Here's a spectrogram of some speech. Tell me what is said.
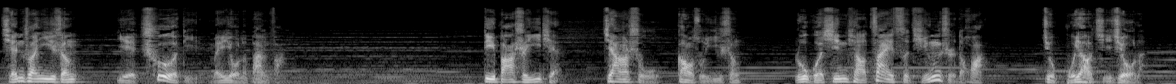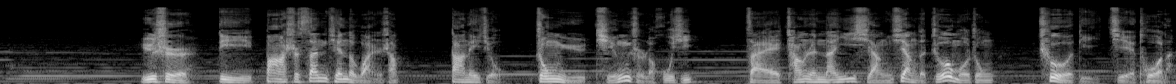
前川医生也彻底没有了办法。第八十一天，家属告诉医生，如果心跳再次停止的话，就不要急救了。于是，第八十三天的晚上，大内久终于停止了呼吸。在常人难以想象的折磨中，彻底解脱了。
